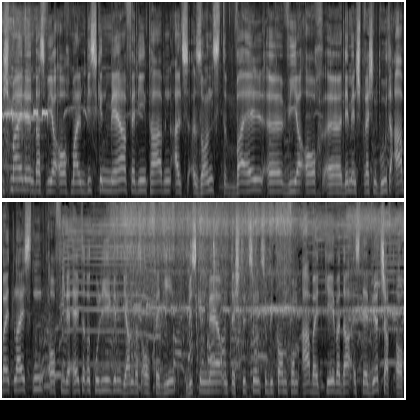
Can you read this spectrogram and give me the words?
Ich meine, dass wir auch mal ein bisschen mehr verdient haben als sonst, weil äh, wir auch äh, dementsprechend gute Arbeit leisten. Auch viele ältere Kollegen, die haben das auch verdient, ein bisschen mehr Unterstützung zu bekommen vom Arbeitgeber, da es der Wirtschaft auch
